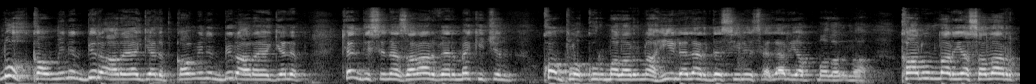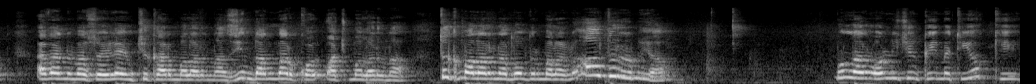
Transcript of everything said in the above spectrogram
Nuh kavminin bir araya gelip, kavminin bir araya gelip kendisine zarar vermek için komplo kurmalarına, hileler, desiliseler yapmalarına, kanunlar, yasalar, efendime söyleyeyim çıkarmalarına, zindanlar açmalarına, tıkmalarına, doldurmalarına aldırır mı ya? Bunların onun için kıymeti yok ki.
